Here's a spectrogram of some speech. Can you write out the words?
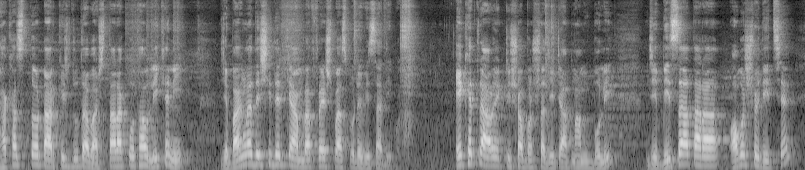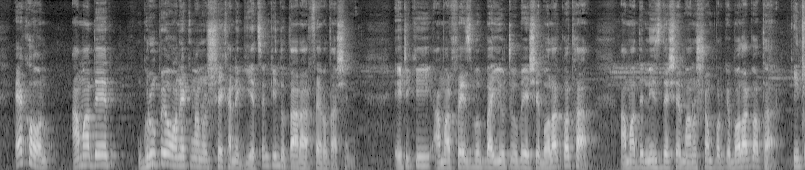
ঢাকাস্থ টার্কিশ দূতাবাস, তারা কোথাও লিখেনি যে বাংলাদেশিদেরকে আমরা ফ্রেশ পাসপোর্টে ভিসা দিব। এক্ষেত্রে আরও একটি সমস্যা যেটা আমি বলি যে ভিসা তারা অবশ্যই দিচ্ছে। এখন আমাদের গ্রুপেও অনেক মানুষ সেখানে গিয়েছেন, কিন্তু তারা আর ফেরত আসেনি। এটি কি আমার ফেসবুক বা ইউটিউবে এসে বলার কথা? আমাদের নিজ দেশের মানুষ সম্পর্কে বলার কথা? কিন্তু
